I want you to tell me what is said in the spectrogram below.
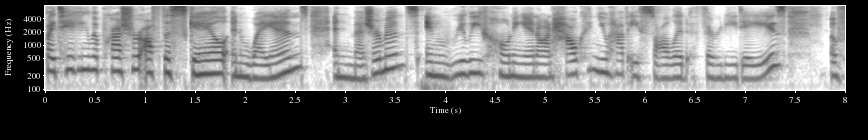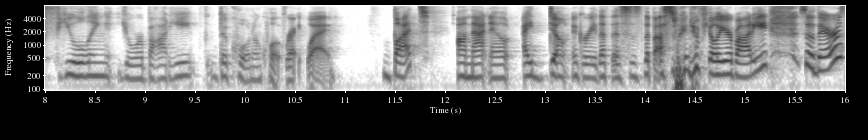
by taking the pressure off the scale and weigh-ins and measurements and really honing in on how can you have a solid 30 days of fueling your body the quote unquote right way. But on that note, I don't agree that this is the best way to fuel your body. So there's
